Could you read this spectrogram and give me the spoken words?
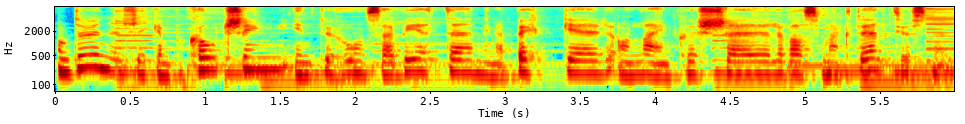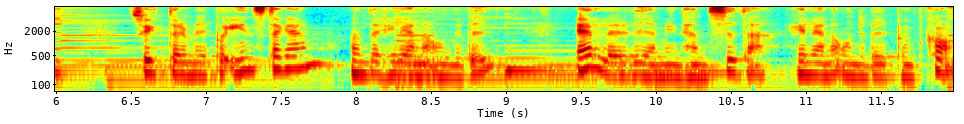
Om du är nyfiken på coaching, intuitionsarbete, mina böcker, onlinekurser eller vad som är aktuellt just nu så hittar du mig på Instagram under Helena Onneby eller via min hemsida helenaonneby.com.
